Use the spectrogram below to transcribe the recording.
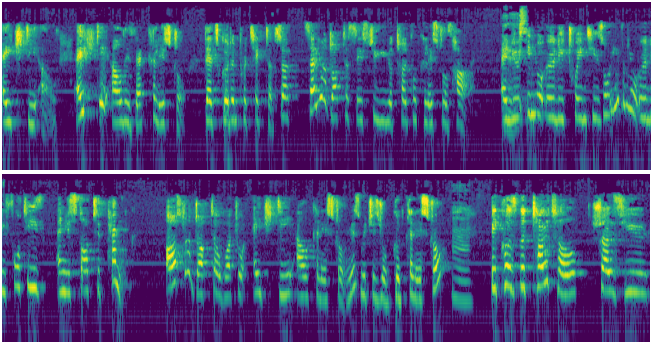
HDL. HDL is that cholesterol that's good and protective. So say your doctor says to you your total cholesterol is high and Yes. you're in your early 20s or even your early 40s and you start to panic. Ask your doctor what your HDL cholesterol is, which is your good cholesterol, hmm. because the total shows you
